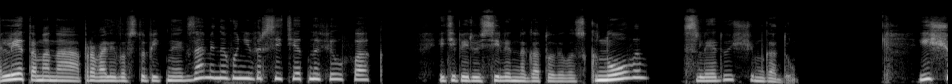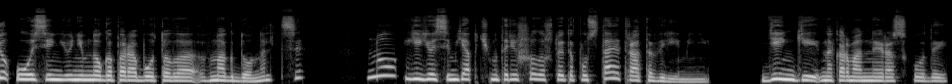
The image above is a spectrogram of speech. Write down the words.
Летом она провалила вступительные экзамены в университет на филфак и теперь усиленно готовилась к новым в следующем году. Еще осенью немного поработала в Макдональдсе, но ее семья почему-то решила, что это пустая трата времени. Деньги на карманные расходы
